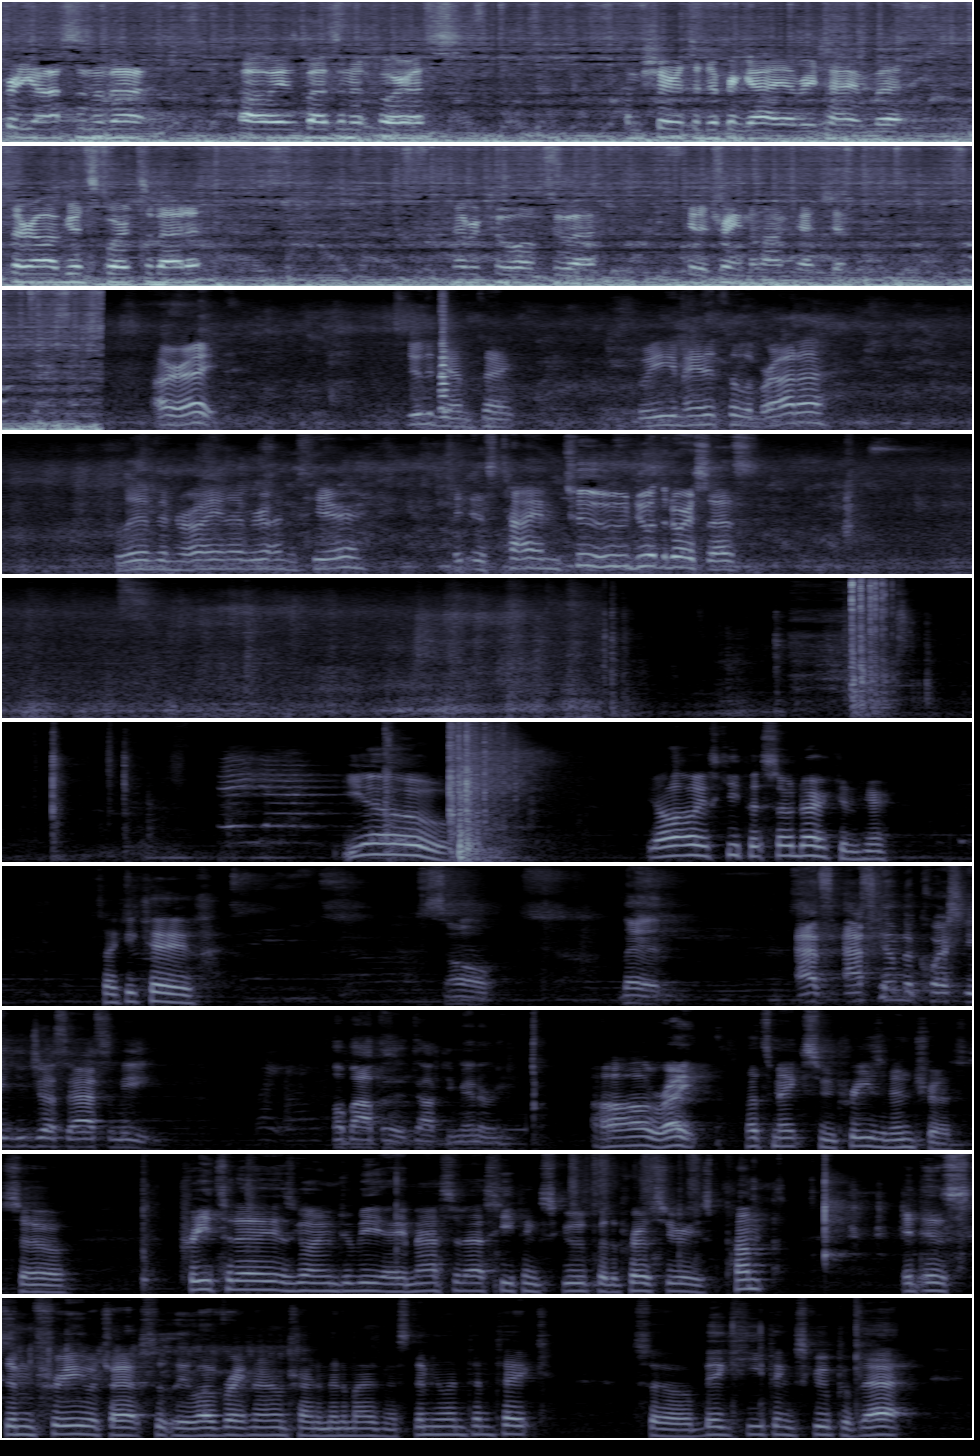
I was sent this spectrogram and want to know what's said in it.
Pretty awesome about always buzzing it for us. I'm sure it's a different guy every time, but they're all good sports about it. Never too old to uh, get a train to honk at you. All right, let's do the damn thing. We made it to Labrada. Liv and Roy and everyone is here. It is time to do what the door says. Yo! Y'all always keep it so dark in here. It's like a cave. So, then ask ask him the question you just asked me about the documentary. All right, let's make some pre's and intras. So, pre today is going to be a massive ass heaping scoop with a Pro Series pump. It is stim free, which I absolutely love right now. I'm trying to minimize my stimulant intake. So, big heaping scoop of that.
